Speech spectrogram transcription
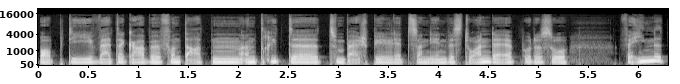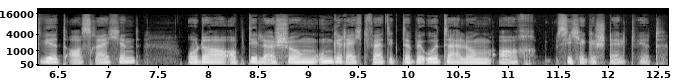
ob die Weitergabe von Daten an Dritte, zum Beispiel jetzt an die Investoren der App oder so, verhindert wird ausreichend oder ob die Löschung ungerechtfertigter Beurteilung auch sichergestellt wird.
